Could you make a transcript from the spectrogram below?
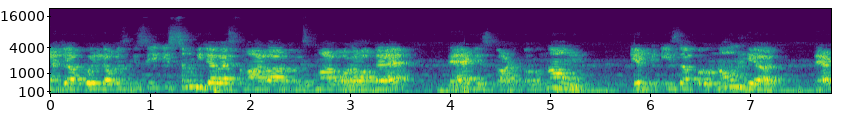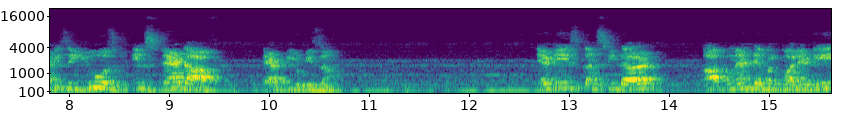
या जब कोई लफज किसी इसम की जगह इस्तेमाल इस्तेमाल हो रहा होता है that is called pronoun it is a pronoun here that is used instead of patriotism it is considered a commendable quality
